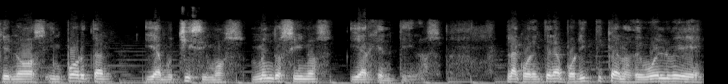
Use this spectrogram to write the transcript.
que nos importan y a muchísimos mendocinos y argentinos. La cuarentena política nos devuelve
